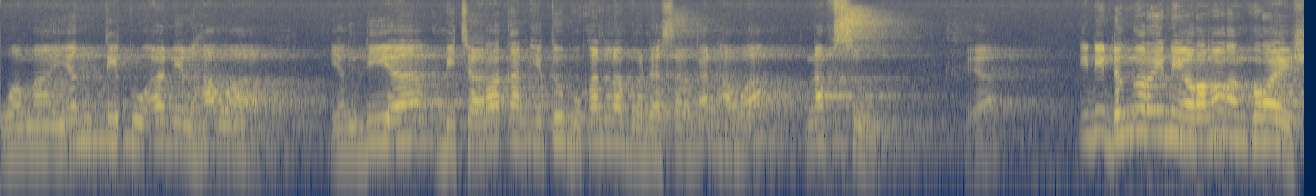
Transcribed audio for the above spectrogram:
Wa ma yantiqu anil hawa. Yang dia bicarakan itu bukanlah berdasarkan hawa nafsu. Ya. Ini dengar ini orang-orang Quraisy.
